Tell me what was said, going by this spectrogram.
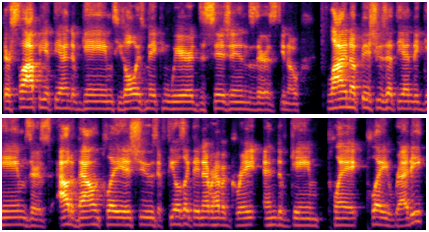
they're sloppy at the end of games. He's always making weird decisions. There's, you know, lineup issues at the end of games. There's out of bound play issues. It feels like they never have a great end of game play play ready.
